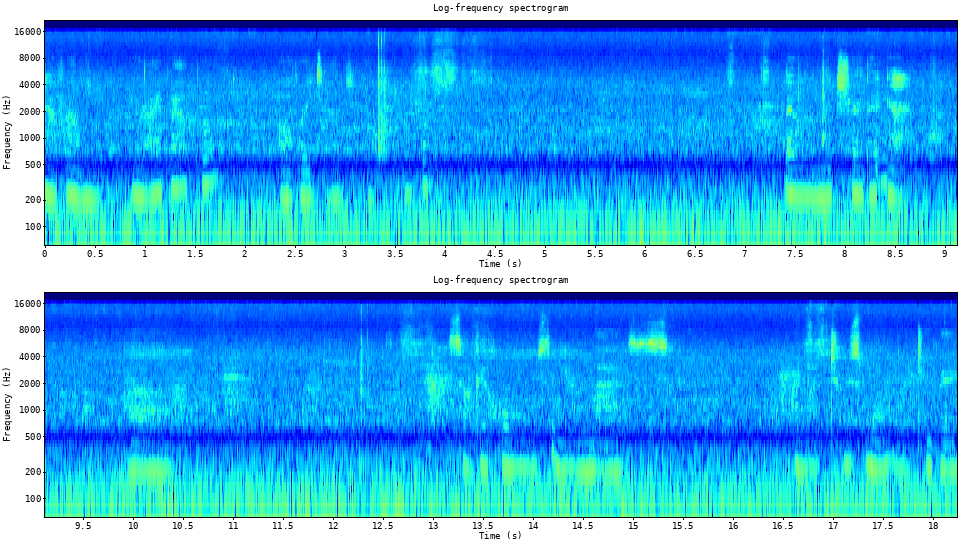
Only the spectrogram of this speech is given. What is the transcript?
Now from your eyebrow bone all the way down to your elbow. Then we'll make sure that your socket holes in your mask are not too small or too big.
